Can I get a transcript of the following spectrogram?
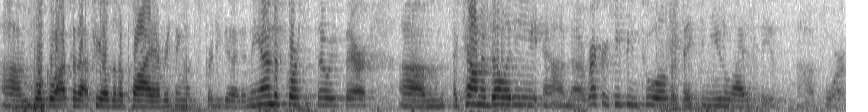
um, will go out to that field and apply. Everything looks pretty good. In the end, of course, it's always their Um, accountability and record keeping tool that they can utilize these uh, for.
